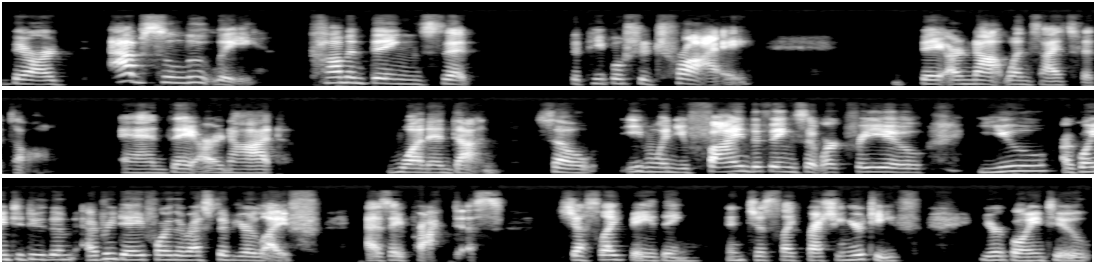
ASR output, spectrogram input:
there are absolutely common things that the people should try they are not one size fits all and they are not one and done. So even when you find the things that work for you, you are going to do them every day for the rest of your life as a practice. Just like bathing and just like brushing your teeth, you're going to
